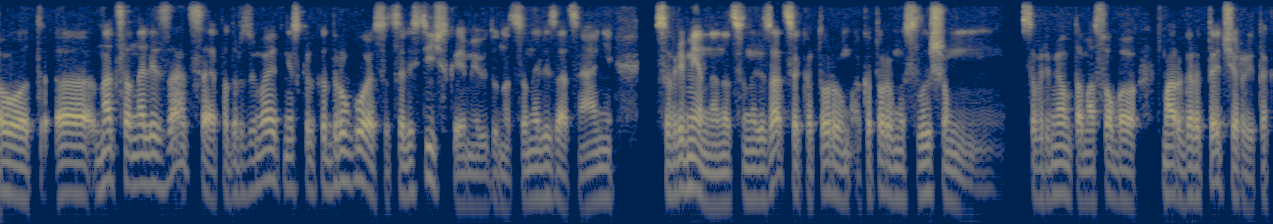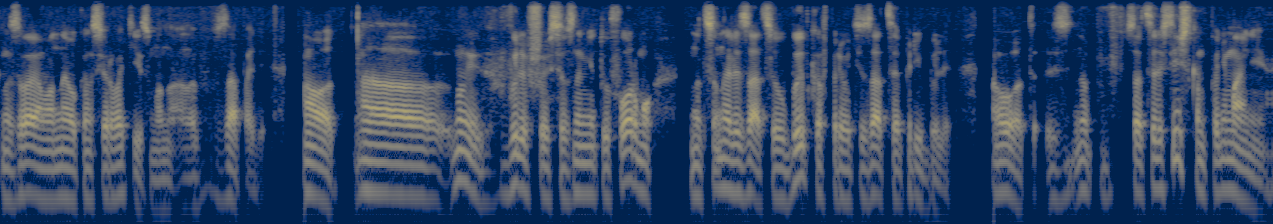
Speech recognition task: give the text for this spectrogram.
Вот. Э, национализация подразумевает несколько другое, социалистическое, я имею в виду национализация, а не современная национализация, которую, о которой мы слышим со времен там особо Маргарет Тэтчер и так называемого неоконсерватизма на, в Западе. Вот. А, ну и вылившуюся в знаменитую форму национализация убытков, приватизация прибыли. Вот. Ну, в социалистическом понимании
